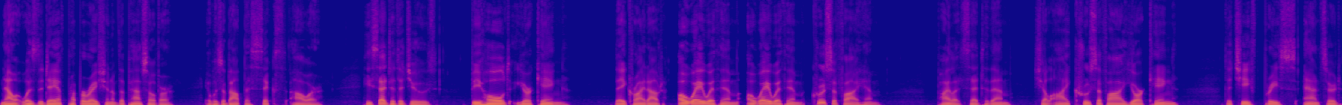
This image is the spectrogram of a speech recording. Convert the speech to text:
Now it was the day of preparation of the Passover. It was about the sixth hour. He said to the Jews, Behold your king. They cried out, Away with him! Away with him! Crucify him! Pilate said to them, Shall I crucify your king? The chief priests answered,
